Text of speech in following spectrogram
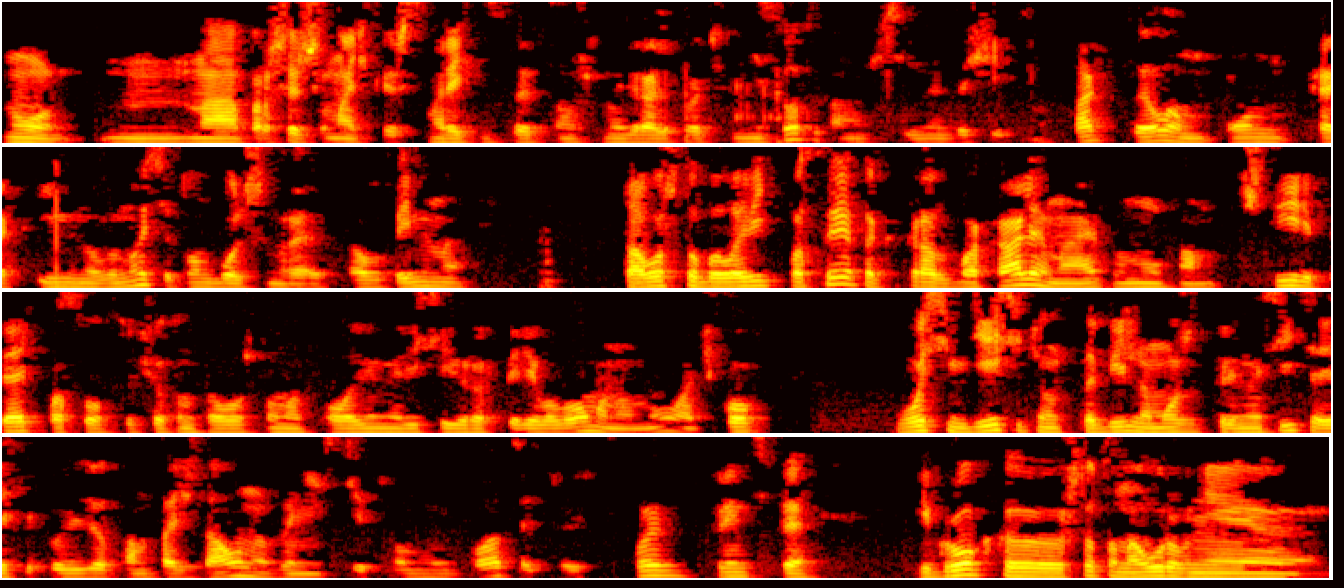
Ну, на прошедший матч, конечно, смотреть не стоит, потому что мы играли против Миннесоты, там очень сильная защита. Так, в целом, он как именно выносит, он больше нравится. А вот именно того, чтобы ловить пасы, это как раз Бакалина, это, ну, там, 4-5 пасов, с учетом того, что у нас половина ресиверов переломана, ну, очков 8-10 он стабильно может приносить, а если повезет там тачдауна занести, то ну 20. То есть такой, в принципе, игрок э, что-то на уровне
